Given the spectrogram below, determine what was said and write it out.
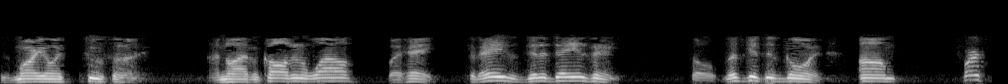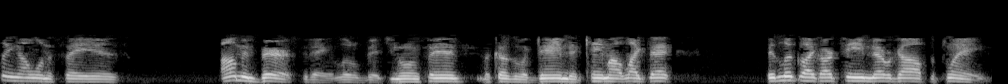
This is Mario in Tucson. I know I haven't called in a while, but hey, today's as good a day as any. So let's get this going. Um, first thing I want to say is I'm embarrassed today a little bit. You know what I'm saying? Because of a game that came out like that. It looked like our team never got off the plane.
